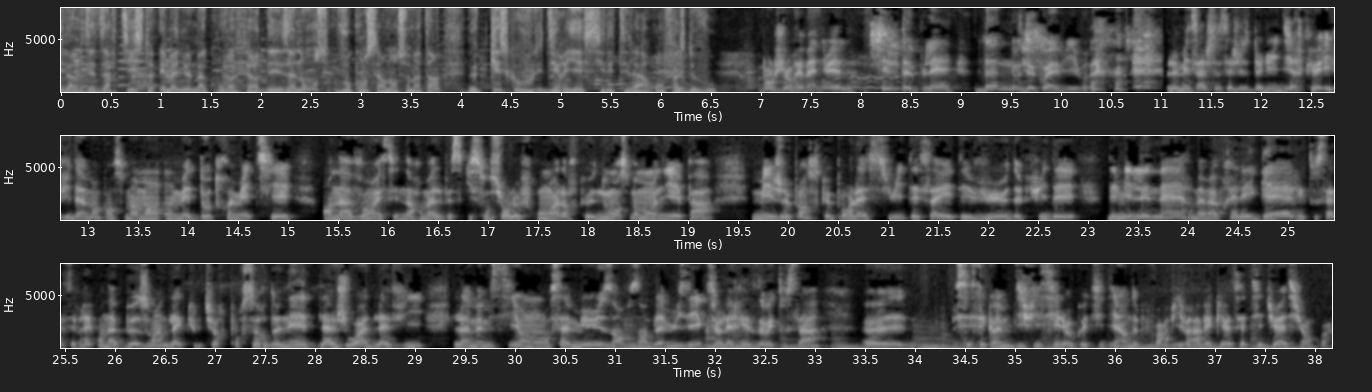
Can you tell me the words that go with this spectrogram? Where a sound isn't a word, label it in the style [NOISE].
Vous êtes artistes. Emmanuel Macron va faire des annonces vous concernant ce matin. Euh, Qu'est-ce que vous lui diriez s'il était là en face de vous? Bonjour Emmanuel, s'il te plaît, donne-nous de quoi vivre. [LAUGHS] Le message, c'est juste de lui dire que évidemment qu'en ce moment, on met d'autres métiers en avant et c'est normal parce qu'ils sont sur le front alors que nous, en ce moment, on n'y est pas. Mais je pense que pour la suite, et ça a été vu depuis des, des millénaires, même après les guerres et tout ça, c'est vrai qu'on a besoin de la culture pour se redonner de la joie, de la vie. Là, même si on s'amuse en faisant de la musique sur les réseaux et tout ça, euh, c'est quand même difficile au quotidien de pouvoir vivre avec euh, cette situation, quoi.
